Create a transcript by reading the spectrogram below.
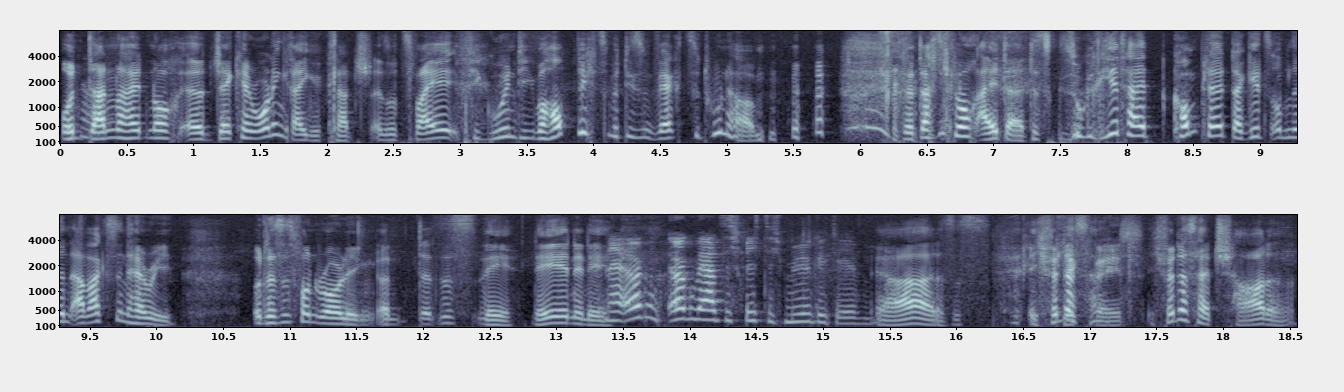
Und Ja. dann halt noch äh, J.K. Rowling reingeklatscht. Also zwei Figuren, die überhaupt nichts mit diesem Werk zu tun haben. da dachte ich mir auch, Alter, das suggeriert halt komplett, da geht es um den erwachsenen Harry. Und das ist von Rowling. Und das ist, nee, nee, nee, nee. Na, irgend, irgendwer hat sich richtig Mühe gegeben. Ja, das ist. Ich finde das halt. Ich finde das halt schade.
